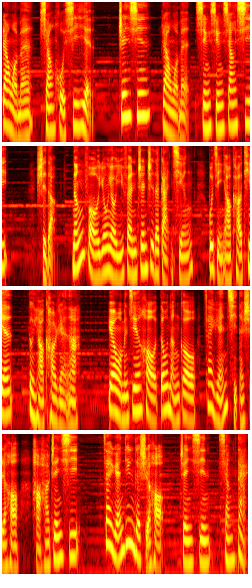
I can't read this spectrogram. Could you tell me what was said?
让我们相互吸引，真心让我们惺惺相惜。是的，能否拥有一份真挚的感情，不仅要靠天，更要靠人啊！愿我们今后都能够在缘起的时候好好珍惜，在缘定的时候真心相待。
